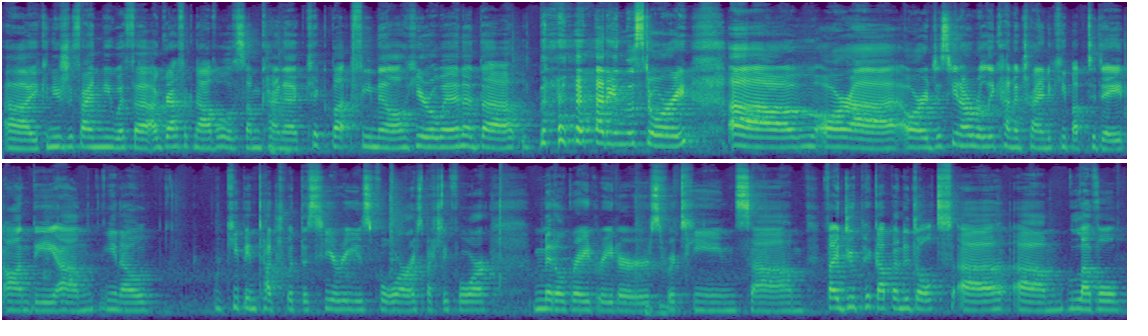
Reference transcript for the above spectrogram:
uh, you can usually find me with a, a graphic novel with some kind of kick butt female heroine at the heading the story, um, or uh, or just you know really kind of trying to keep up to date on the um, you know keep in touch with the series for especially for middle grade readers for teens um, if i do pick up an adult uh, um, level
